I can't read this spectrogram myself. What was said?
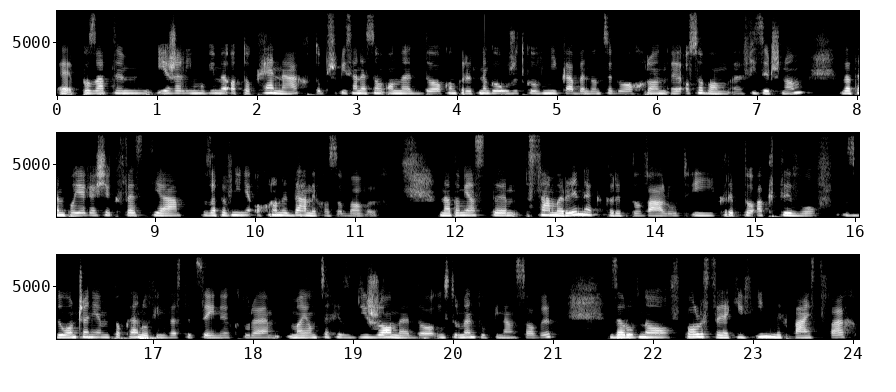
E, poza tym, jeżeli mówimy o tokenach, to przypisane są one do konkretnego użytkownika będącego ochron- e, osobą fizyczną, zatem pojawia się kwestia zapewnienia ochrony danych osobowych. Natomiast e, sam rynek kryptowalut i kryptoaktywów, z wyłączeniem tokenów inwestycyjnych, które mają cechy zbliżone do instrumentów finansowych, zarówno w Polsce, jak i w innych państwach,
